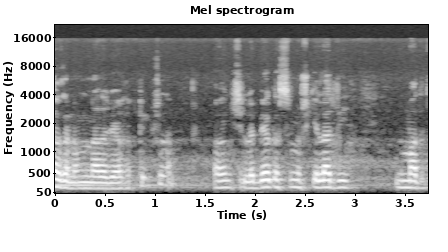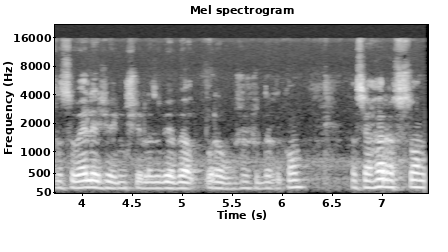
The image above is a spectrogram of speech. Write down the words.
دغه نمونه ده بیا ټیک شو او ان شاء الله بیا که څه مشکلات وي نو ماته تاسو ویلی شئ ان شاء الله زه بیا بیا پوره کوشش درته کوم تاسو هر سونګ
